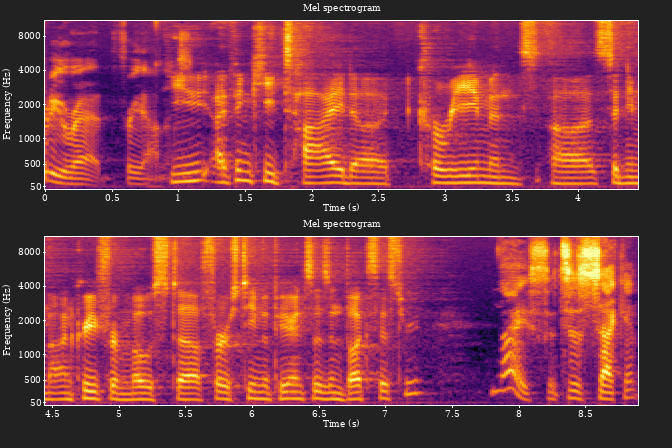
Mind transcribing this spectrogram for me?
pretty rad for Giannis. He, I think he tied uh, Kareem and uh, Sidney Moncrief for most uh, first team appearances in Bucks history. Nice. It's his second.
